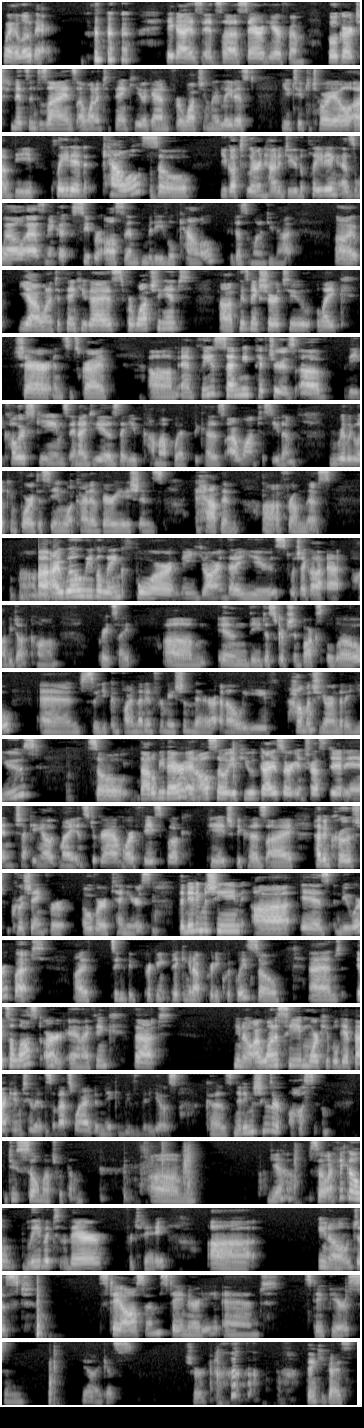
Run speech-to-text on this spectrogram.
Why, hello there. hey guys, it's uh, Sarah here from Bogart Knits and Designs. I wanted to thank you again for watching my latest YouTube tutorial of the plated cowl. So you got to learn how to do the plating as well as make a super awesome medieval cowl. Who doesn't want to do that? Uh, yeah, I wanted to thank you guys for watching it. Uh, please make sure to like, share, and subscribe. Um, and please send me pictures of the color schemes and ideas that you come up with because I want to see them. I'm really looking forward to seeing what kind of variations happen uh, from this. Um, uh, I will leave a link for the yarn that I used, which I got at hobbii.com, great site, um, in the description box below. And so you can find that information there. And I'll leave how much yarn that I used so that'll be there. And also, if you guys are interested in checking out my Instagram or Facebook page, because I have been cro- crocheting for over 10 years, the knitting machine uh, is newer, but I seem to be picking, picking it up pretty quickly. So, and it's a lost art. And I think that, you know, I want to see more people get back into it. So that's why I've been making these videos, because knitting machines are awesome. You can do so much with them. Um, yeah, so I think I'll leave it there for today. Uh, you know, just stay awesome, stay nerdy, and stay fierce. And yeah, I guess, sure. Thank you guys.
